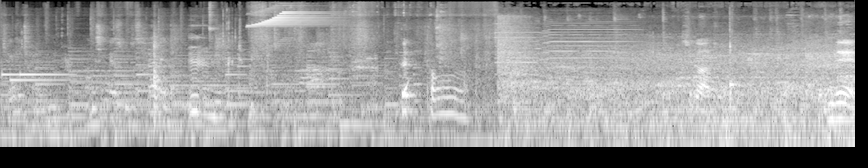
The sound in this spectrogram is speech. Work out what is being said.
챙기 잘했네 안 챙겼으면 이제 사야 되잖아 응, 응, 그쵸. 끝? 오. 시가 아주 근데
